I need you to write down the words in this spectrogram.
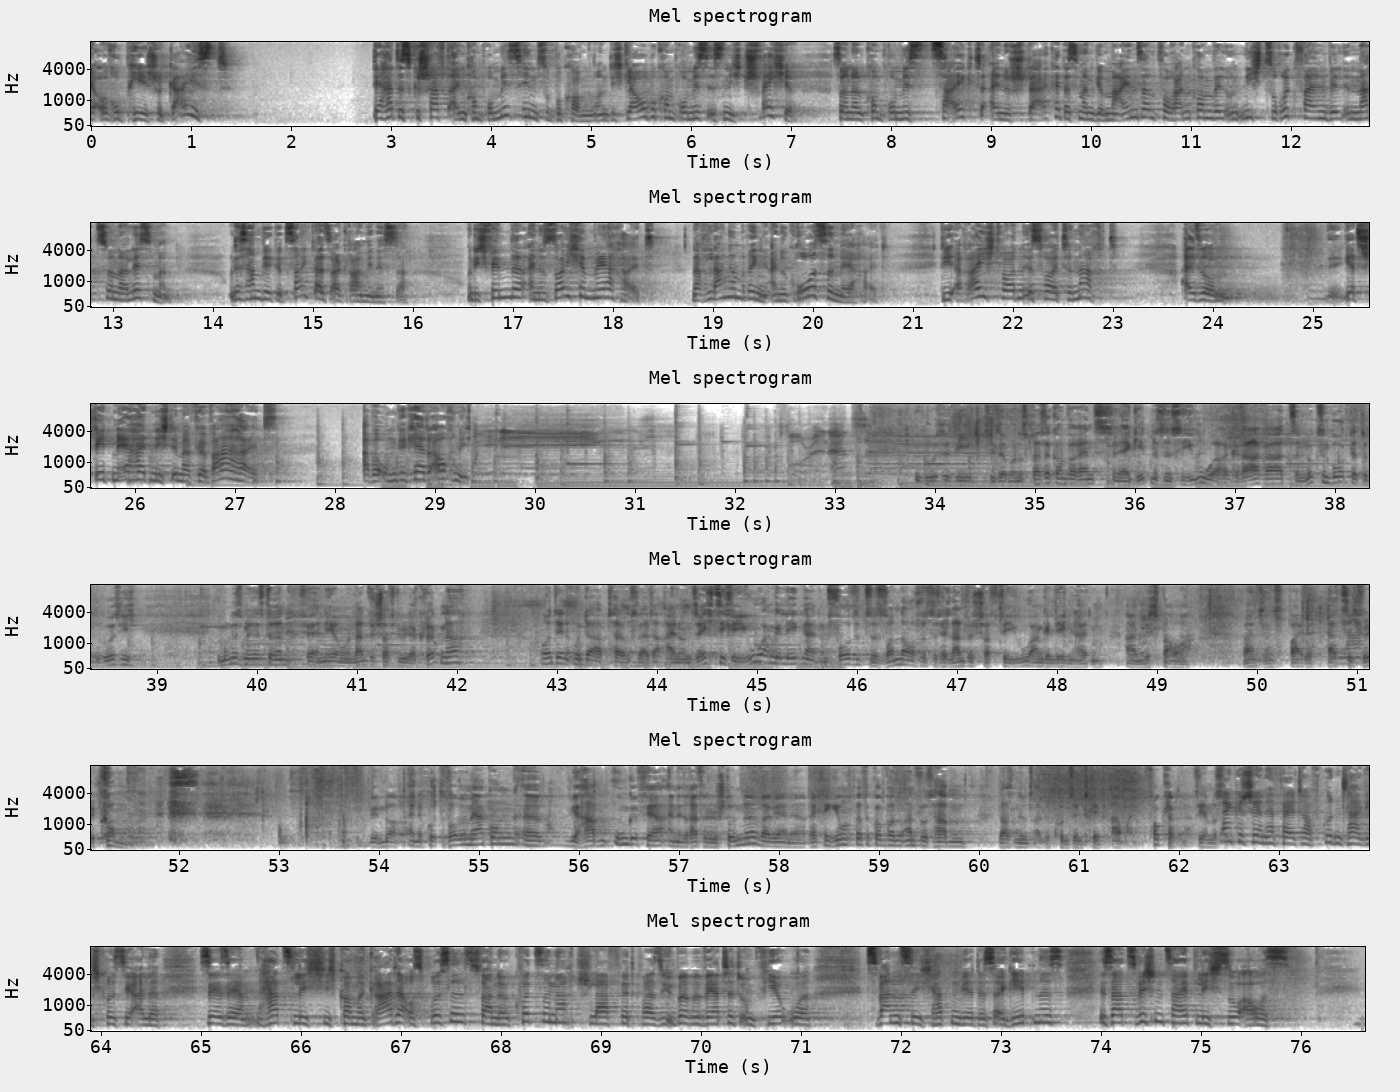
Der europäische Geist, der hat es geschafft, einen Kompromiss hinzubekommen. Und ich glaube, Kompromiss ist nicht Schwäche, sondern Kompromiss zeigt eine Stärke, dass man gemeinsam vorankommen will und nicht zurückfallen will in Nationalismen. Und das haben wir gezeigt als Agrarminister. Und ich finde, eine solche Mehrheit, nach langem Ringen, eine große Mehrheit, die erreicht worden ist heute Nacht. Also, jetzt steht Mehrheit nicht immer für Wahrheit, aber umgekehrt auch nicht. Ich begrüße Sie zu dieser Bundespressekonferenz zu den Ergebnissen des EU-Agrarrats in Luxemburg. Dazu begrüße ich die Bundesministerin für Ernährung und Landwirtschaft Julia Klöckner und den Unterabteilungsleiter 61 für EU-Angelegenheiten und Vorsitzende des Sonderausschusses für Landwirtschaft für EU-Angelegenheiten, Annelies Bauer. Seien Sie uns beide herzlich ja. willkommen noch eine kurze Vorbemerkung. Äh, wir haben ungefähr eine Dreiviertelstunde, weil wir eine Regierungspressekonferenz im Anschluss haben. Lassen Sie uns also konzentriert arbeiten. Frau Klöckner, Sie haben das Danke schön, Herr Feldhoff. Guten Tag. Ich grüße Sie alle sehr, sehr herzlich. Ich komme gerade aus Brüssel. Es war eine kurze Nacht. Schlaf wird quasi überbewertet. Um 4.20 Uhr hatten wir das Ergebnis. Es sah zwischenzeitlich so aus,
